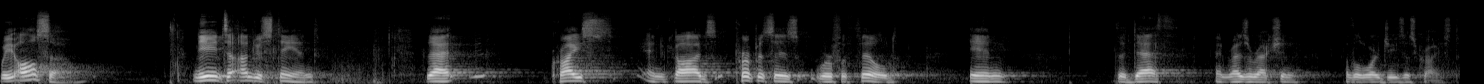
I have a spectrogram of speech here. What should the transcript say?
we also need to understand that Christ and God's purposes were fulfilled in the death and resurrection of the Lord Jesus Christ.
